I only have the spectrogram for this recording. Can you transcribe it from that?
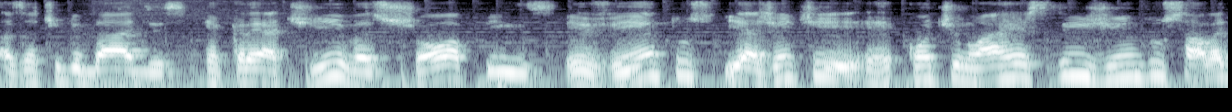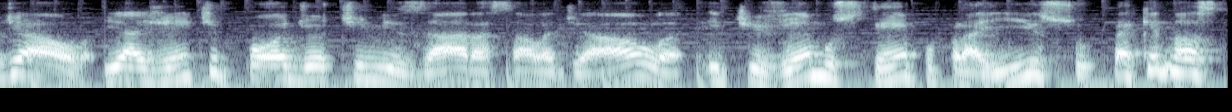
às atividades recreativas, shoppings, eventos e a gente continuar restringindo sala de aula. E a gente pode otimizar a sala de aula e tivemos tempo para isso, para que nós,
